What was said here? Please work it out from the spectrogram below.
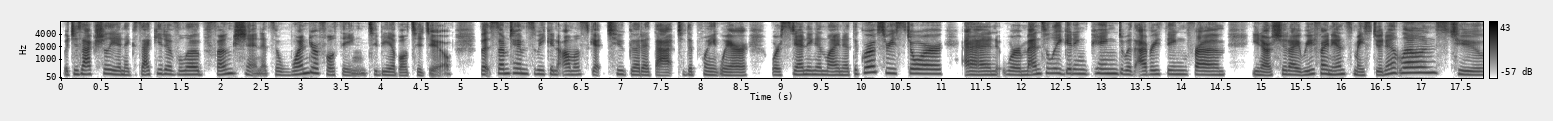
which is actually an executive lobe function, it's a wonderful thing to be able to do. But sometimes we can almost get too good at that to the point where we're standing in line at the grocery store and we're mentally getting pinged with everything from, you know, should I refinance my student loans to,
